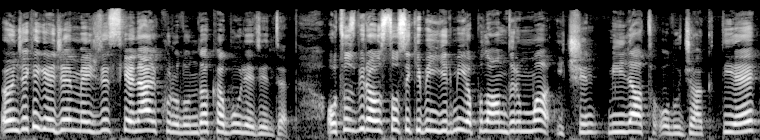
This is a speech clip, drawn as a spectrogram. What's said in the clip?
önceki gece Meclis Genel Kurulu'nda kabul edildi. 31 Ağustos 2020 yapılandırma için milat olacak diye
